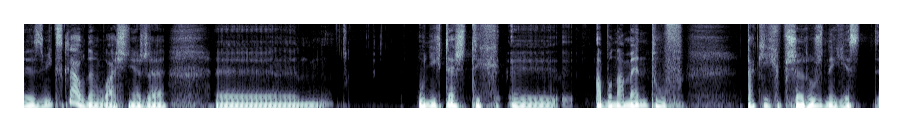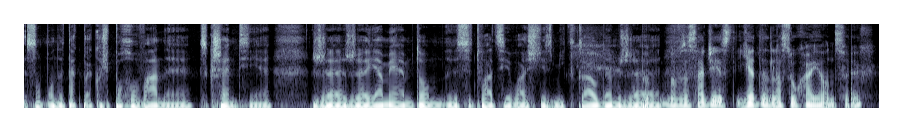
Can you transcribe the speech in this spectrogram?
y, z Mixcloudem właśnie, że y, u nich też tych y, abonamentów takich przeróżnych jest, są one tak jakoś pochowane skrzętnie, że, że ja miałem tą y, sytuację właśnie z Mixcloudem, że... Bo, bo w zasadzie jest jeden dla słuchających,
